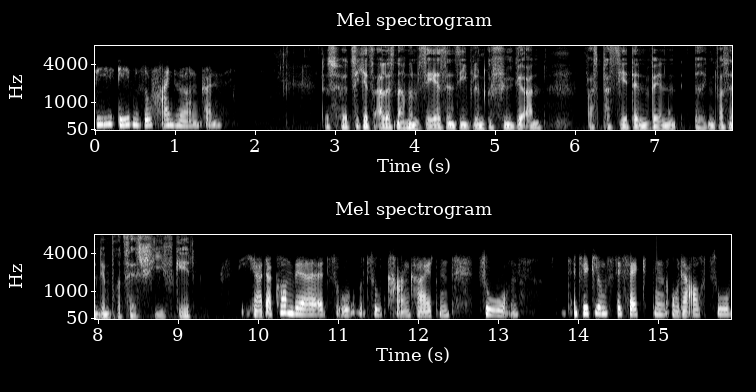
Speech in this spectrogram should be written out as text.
sie eben so fein hören können. Das hört sich jetzt alles nach einem sehr sensiblen Gefüge an. Was passiert denn, wenn irgendwas in dem Prozess schief geht? Ja, da kommen wir zu, zu Krankheiten, zu Entwicklungsdefekten oder auch zu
